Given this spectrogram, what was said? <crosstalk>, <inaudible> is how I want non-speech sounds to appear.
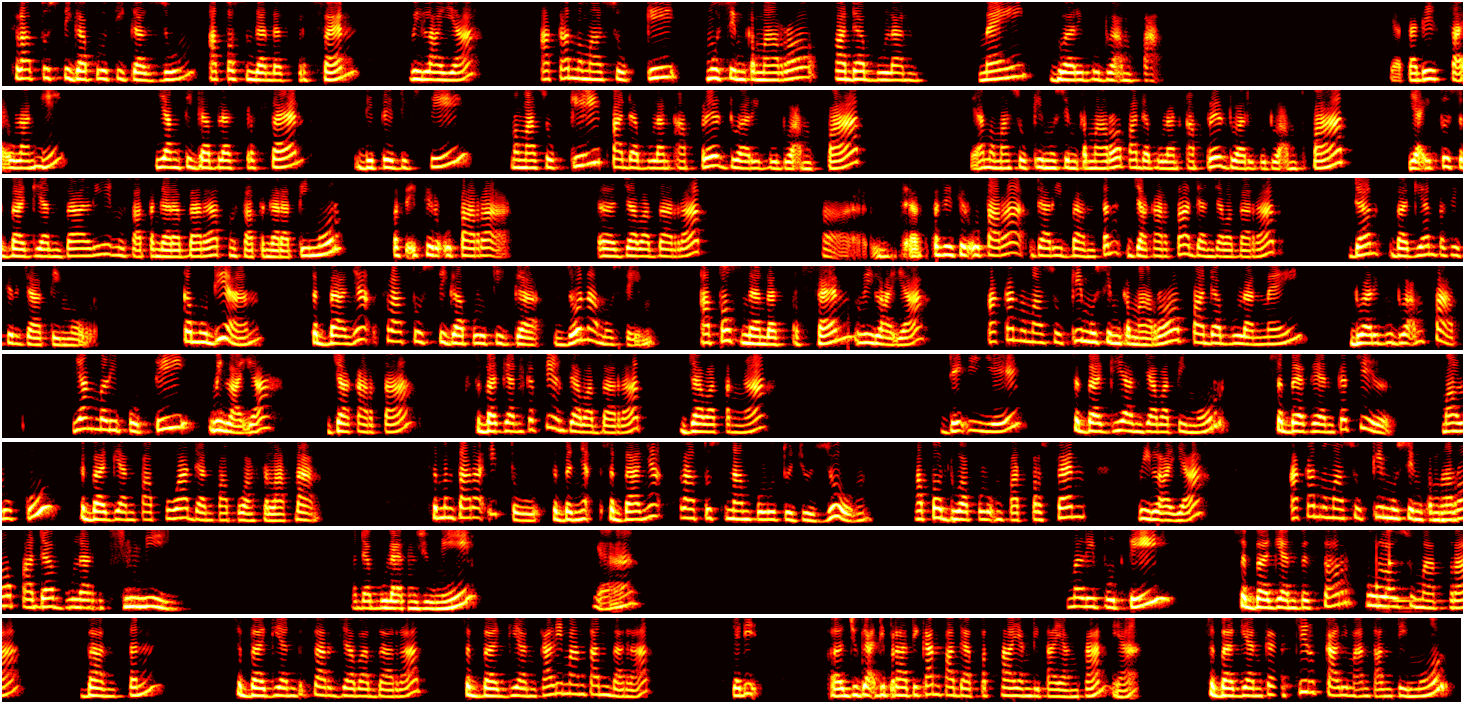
133 zoom atau 19 persen wilayah akan memasuki musim kemarau pada bulan Mei 2024. Ya, tadi saya ulangi, yang 13 persen diprediksi memasuki pada bulan April 2024 ya memasuki musim kemarau pada bulan April 2024 yaitu sebagian Bali, Nusa Tenggara Barat, Nusa Tenggara Timur, pesisir utara eh, Jawa Barat, pesisir utara dari Banten, Jakarta dan Jawa Barat dan bagian pesisir Jawa Timur. Kemudian sebanyak 133 zona musim atau 19 persen wilayah akan memasuki musim kemarau pada bulan Mei 2024 yang meliputi wilayah Jakarta, sebagian kecil Jawa Barat, Jawa Tengah, DIY, sebagian Jawa Timur, sebagian kecil Maluku, sebagian Papua dan Papua Selatan. Sementara itu, sebanyak, sebanyak 167 Zoom atau 24 persen wilayah akan memasuki musim kemarau pada bulan Juni. Pada bulan Juni, ya, meliputi sebagian besar Pulau Sumatera, Banten, sebagian besar Jawa Barat, sebagian Kalimantan Barat. Jadi eh, juga diperhatikan pada peta yang ditayangkan ya. Sebagian kecil Kalimantan Timur,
